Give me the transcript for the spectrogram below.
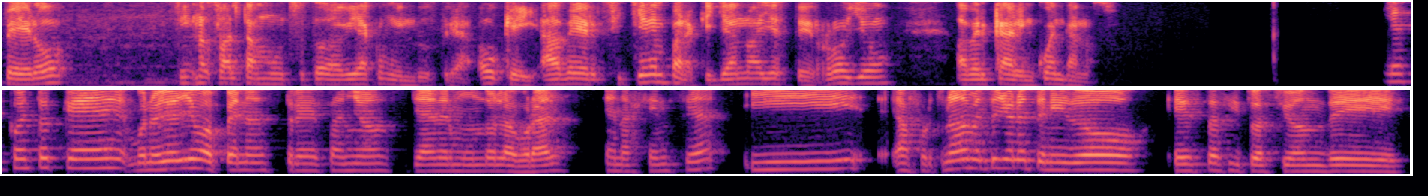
pero sí nos falta mucho todavía como industria. Ok, a ver, si quieren para que ya no haya este rollo, a ver, Karen, cuéntanos. Les cuento que, bueno, yo llevo apenas tres años ya en el mundo laboral, en agencia, y afortunadamente yo no he tenido esta situación de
